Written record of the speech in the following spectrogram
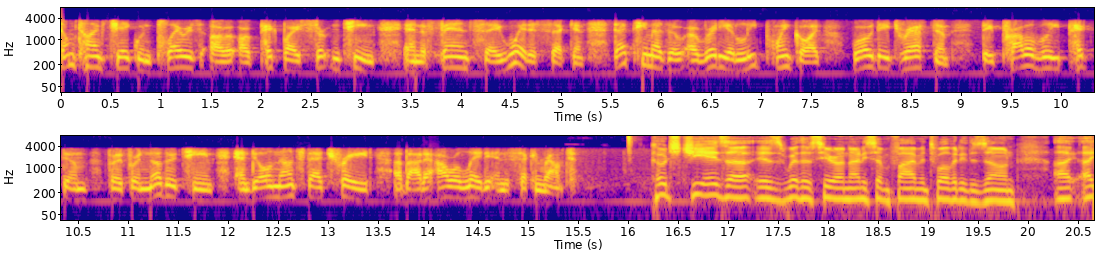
Sometimes, Jake, when players are, are picked by a certain team and the fans say, wait a second, that team has a already elite point guard, why would they draft him? They probably picked him for, for another team, and they'll announce that trade about an hour later in the second round. Coach Chiesa is with us here on 97.5 and 1280 The Zone. Uh, I,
